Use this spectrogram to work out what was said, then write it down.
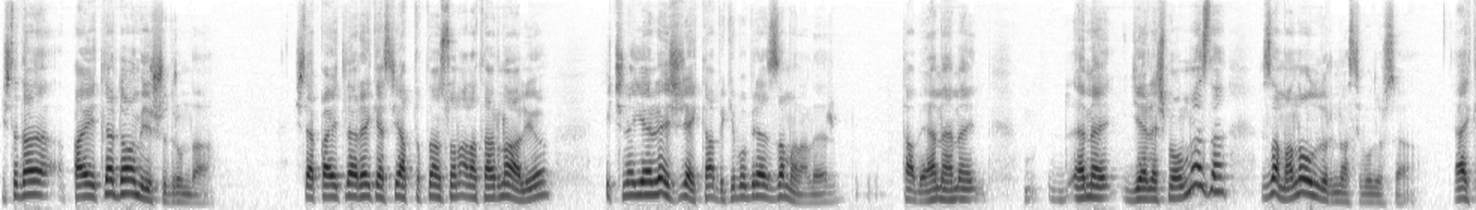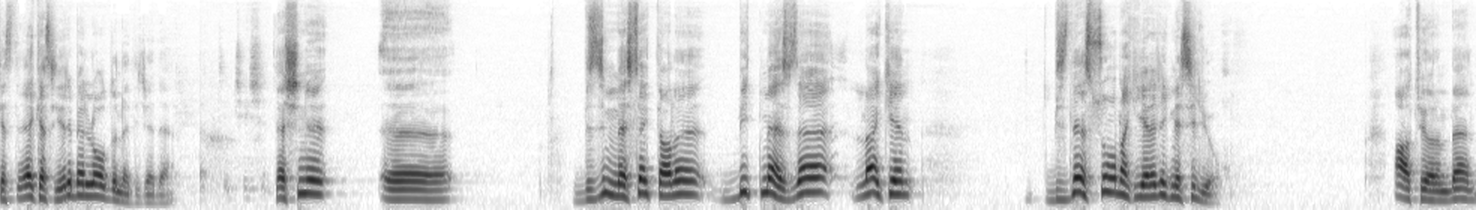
İşte daha kayıtlar devam ediyor şu durumda. İşte kayıtlar herkes yaptıktan sonra anahtarını alıyor. İçine yerleşecek. Tabii ki bu biraz zaman alır. Tabii hemen hemen hemen yerleşme olmaz da zamanla olur nasip olursa. Herkesin herkesin yeri belli oldu neticede. Çeşit. Ya şimdi e, bizim meslek dalı bitmez de lakin bizden sonraki gelecek nesil yok. Atıyorum ben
